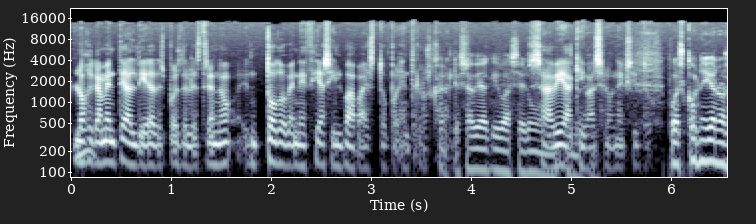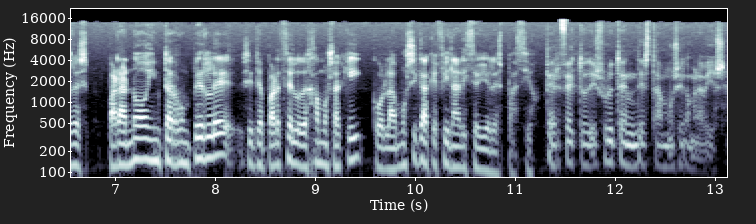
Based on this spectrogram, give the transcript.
Lógicamente, al día después del estreno, en todo Venecia silbaba esto por entre los O sea, que canales. sabía que iba a ser un... Sabía que iba a ser un éxito. Pues con ello nos des... Para no interrumpirle, si te parece, lo dejamos aquí con la música que finalice hoy el espacio. Perfecto, disfruten de esta música maravillosa.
